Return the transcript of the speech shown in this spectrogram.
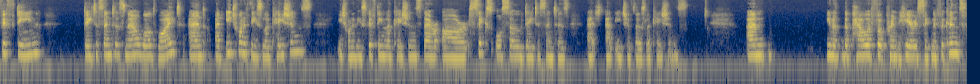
15 data centers now worldwide, and at each one of these locations, each one of these 15 locations, there are six or so data centers at, at each of those locations. Um, you know, the power footprint here is significant,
